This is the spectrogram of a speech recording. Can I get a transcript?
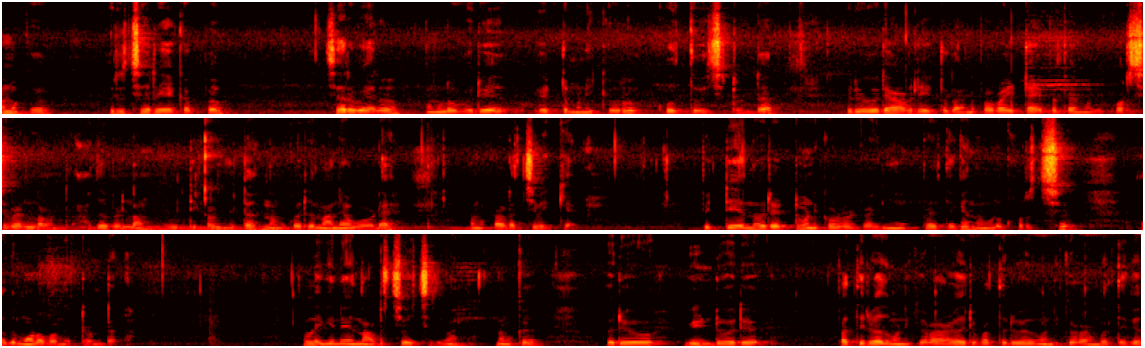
നമുക്ക് ഒരു ചെറിയ കപ്പ് ചെറുപയർ നമ്മൾ ഒരു എട്ട് മണിക്കൂർ കുതിർത്ത് വെച്ചിട്ടുണ്ട്. ഒരു രാവിലെ ഇട്ടതാണ്. ഇപ്പോൾ വൈകിട്ടായപ്പോഴത്തെ നമുക്ക് കുറച്ച് വെള്ളമുണ്ട്. അത് വെള്ളം ഊറ്റിക്കളഞ്ഞിട്ട് നമുക്കൊരു നനവോടെ നമുക്ക് അടച്ച് വയ്ക്കാം പിറ്റേന്ന് ഒരു എട്ട് മണിക്കൂർ കഴിഞ്ഞപ്പോഴത്തേക്ക് നമ്മൾ കുറച്ച് അത് മുള വന്നിട്ടുണ്ട്. നമ്മളിങ്ങനെ ഒന്ന് അടച്ച് വെച്ചിരുന്നാൽ നമുക്ക് ഒരു വീണ്ടും ഒരു പത്തിരുപത് മണിക്കൂർ ആ ഒരു പത്തിരുപത് മണിക്കൂർ ആകുമ്പോഴത്തേക്ക്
